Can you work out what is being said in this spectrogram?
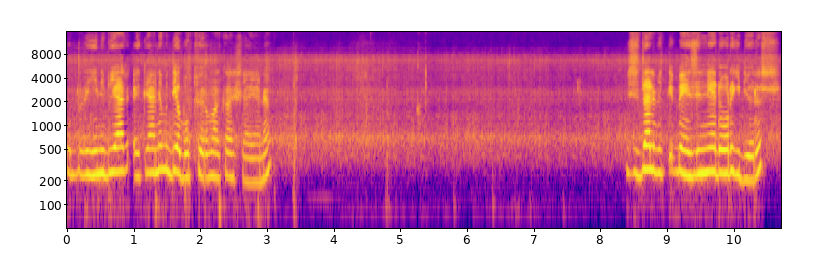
Burada da yeni bir yer eklendi mi diye bakıyorum arkadaşlar yani. Sizlerle birlikte benzinliğe doğru gidiyoruz.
